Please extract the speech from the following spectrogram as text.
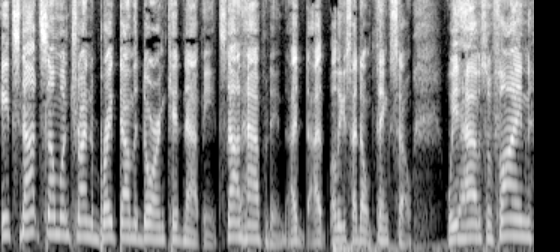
it's not someone trying to break down the door and kidnap me. It's not happening. I, I at least I don't think so. We have some fine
